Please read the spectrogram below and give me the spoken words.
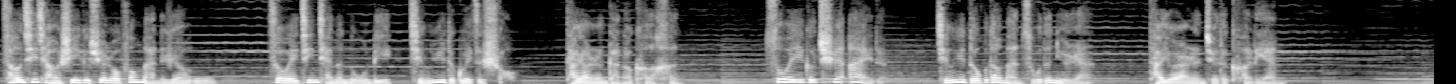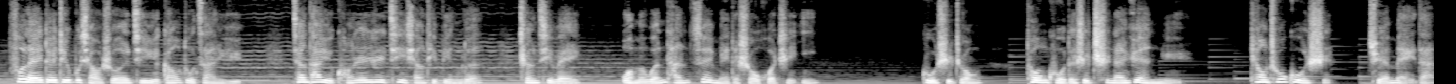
曹七巧是一个血肉丰满的人物，作为金钱的奴隶、情欲的刽子手，她让人感到可恨；作为一个缺爱的、情欲得不到满足的女人，她又让人觉得可怜。傅雷对这部小说给予高度赞誉，将它与《狂人日记》相提并论，称其为我们文坛最美的收获之一。故事中，痛苦的是痴男怨女。跳出故事，绝美的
